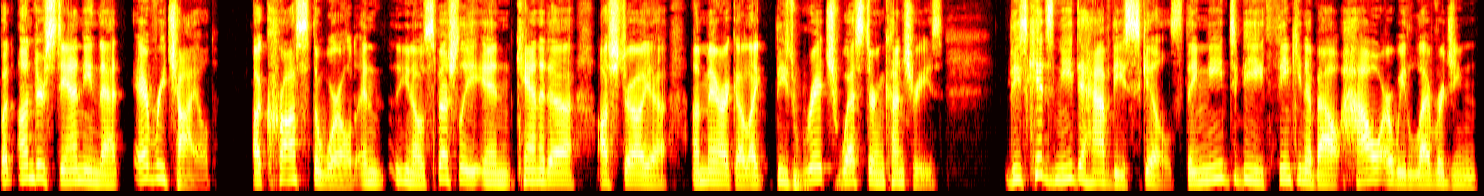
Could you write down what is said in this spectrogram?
but understanding that every child across the world and you know especially in Canada, Australia, America, like these rich western countries, these kids need to have these skills. They need to be thinking about how are we leveraging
